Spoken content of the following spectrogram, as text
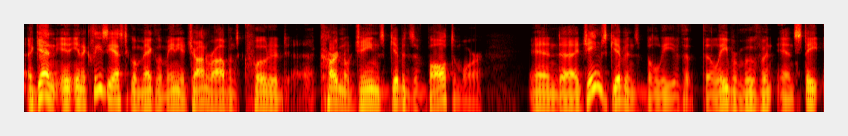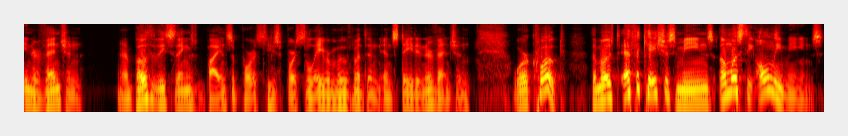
Again, in, in Ecclesiastical Megalomania, John Robbins quoted uh, Cardinal James Gibbons of Baltimore, and uh, James Gibbons believed that the labor movement and state intervention, uh, both of these things Biden supports, he supports the labor movement and, and state intervention, were, quote, the most efficacious means, almost the only means,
